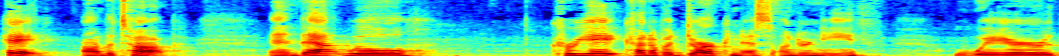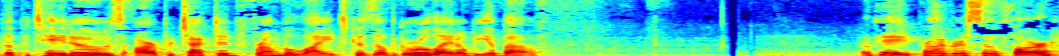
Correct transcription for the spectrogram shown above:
hay on the top. And that will create kind of a darkness underneath where the potatoes are protected from the light because the grow light will be above. Okay, progress so far.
